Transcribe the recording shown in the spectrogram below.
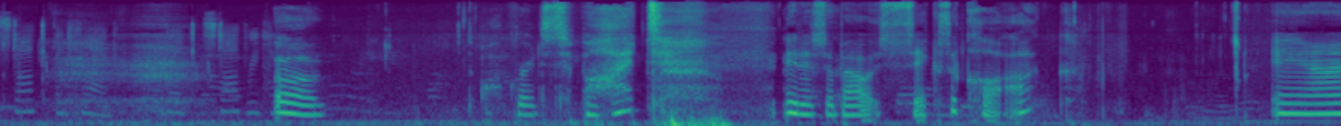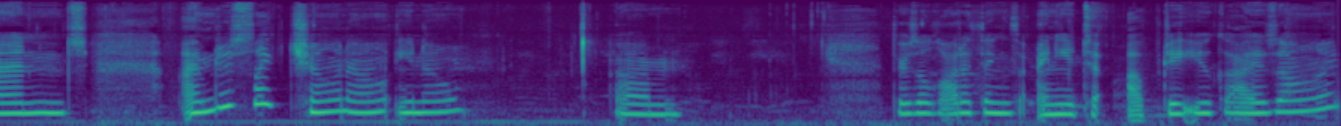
stop and flag. Look. Stop recording. uh, awkward spot. It is about six o'clock, and I'm just like chilling out, you know. Um, there's a lot of things I need to update you guys on.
